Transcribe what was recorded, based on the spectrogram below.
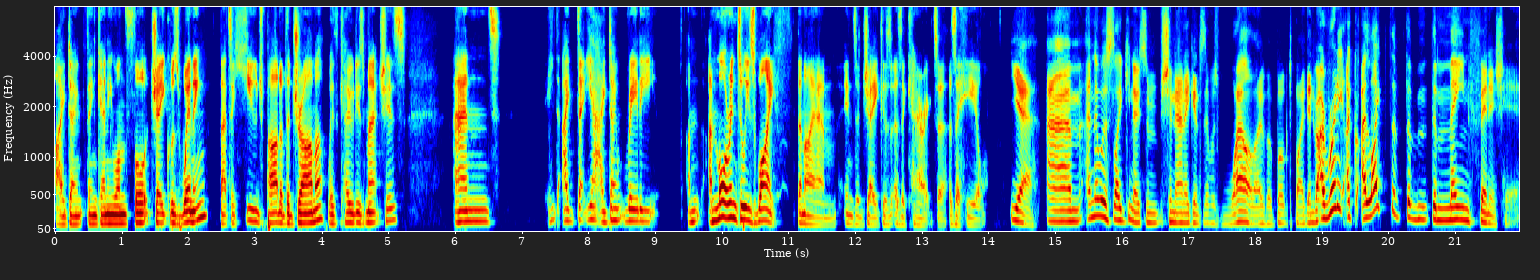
I don't think anyone thought Jake was winning. That's a huge part of the drama with Cody's matches. And he, I, yeah, I don't really I'm I'm more into his wife than I am into Jake as, as a character, as a heel. Yeah. Um, and there was like, you know, some shenanigans that was well overbooked by then. But I really I, I liked the, the the main finish here.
